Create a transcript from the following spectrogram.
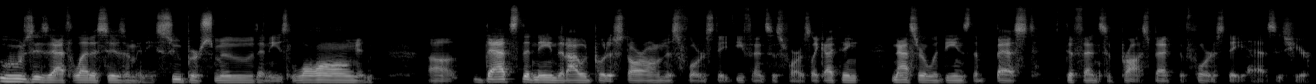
oozes athleticism and he's super smooth and he's long and uh, that's the name that I would put a star on in this Florida State defense as far as like I think Nasirildeen's the best defensive prospect that Florida State has this year.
